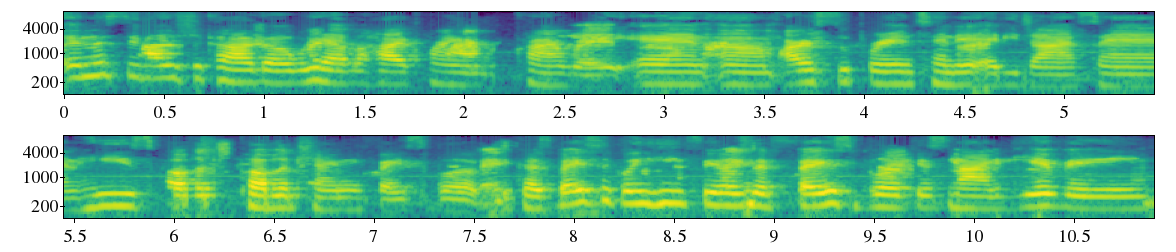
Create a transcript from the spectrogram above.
in the city of Chicago, we have a high crime crime rate, and um, our superintendent Eddie Johnson, he's public public shaming Facebook because basically he feels that Facebook is not giving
